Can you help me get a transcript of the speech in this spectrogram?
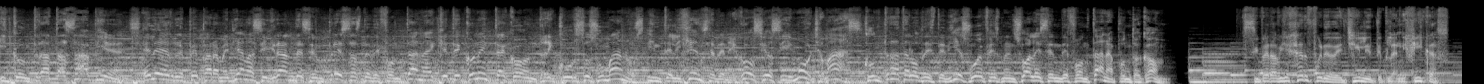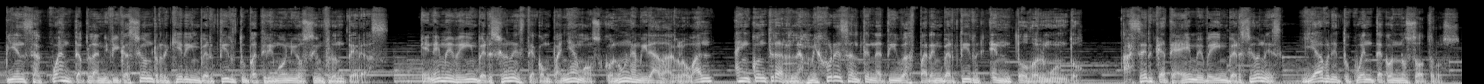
y contrata Sapiens, el ERP para medianas y grandes empresas de Defontana que te conecta con recursos humanos, inteligencia de negocios y mucho más. Contrátalo desde 10 UFs mensuales en defontana.com. Si para viajar fuera de Chile te planificas, piensa cuánta planificación requiere invertir tu patrimonio sin fronteras. En MB Inversiones te acompañamos con una mirada global a encontrar las mejores alternativas para invertir en todo el mundo. Acércate a MB Inversiones y abre tu cuenta con nosotros.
